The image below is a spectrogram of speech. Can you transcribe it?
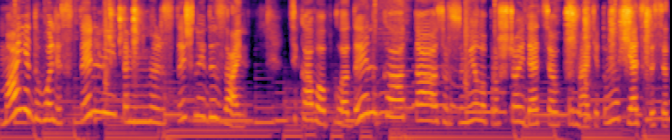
має доволі стильний та мінімалістичний дизайн. Цікава обкладинка та зрозуміло про що йдеться в предметі, тому 5 з 10.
